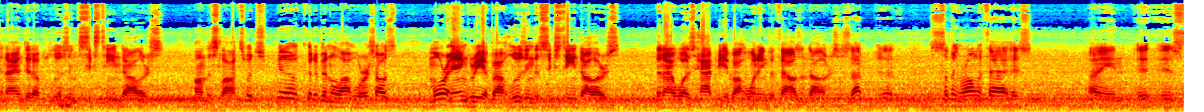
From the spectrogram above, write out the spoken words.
and I ended up losing sixteen dollars on the slots, which you know could have been a lot worse. I was more angry about losing the sixteen dollars than I was happy about winning the thousand dollars. Is that is something wrong with that? Is I mean, is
